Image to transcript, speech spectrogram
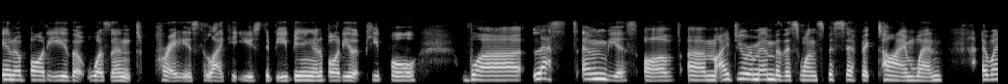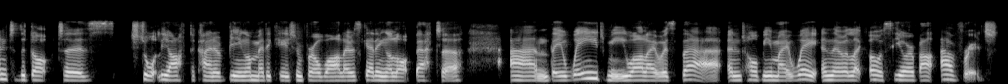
in a body that wasn't praised like it used to be being in a body that people were less envious of. Um, I do remember this one specific time when I went to the doctors shortly after kind of being on medication for a while. I was getting a lot better. And they weighed me while I was there and told me my weight. And they were like, oh, so you're about average.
